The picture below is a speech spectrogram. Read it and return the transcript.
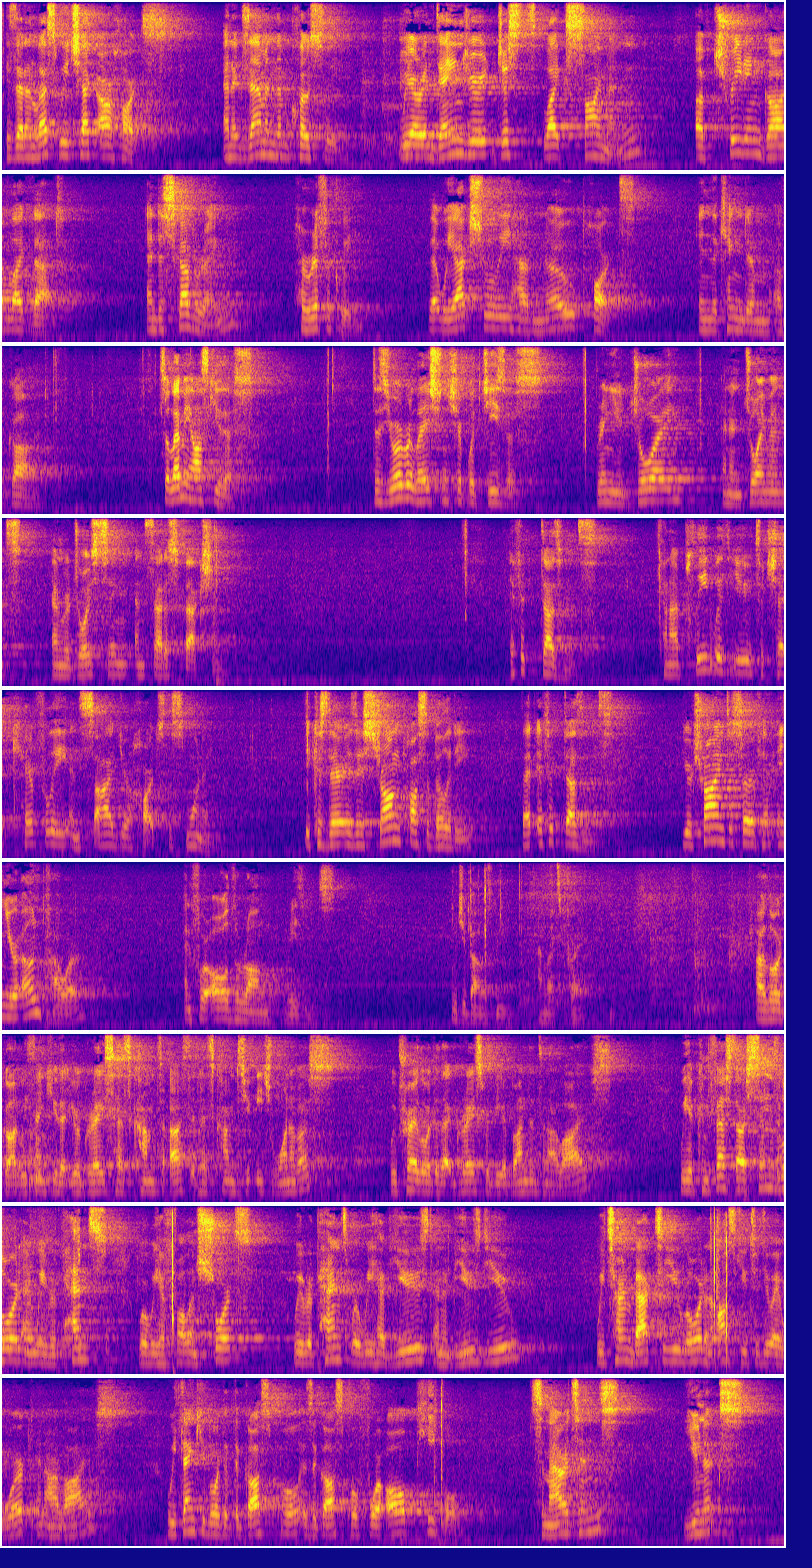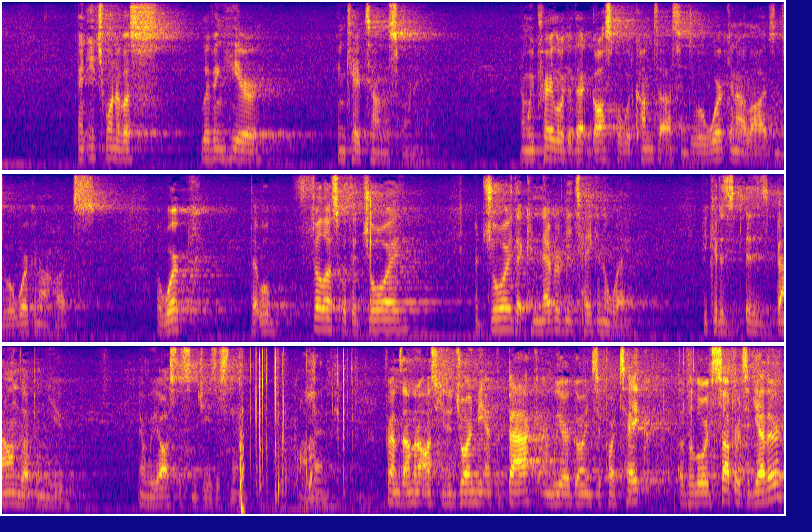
is that unless we check our hearts, and examine them closely, we are in danger, just like Simon, of treating God like that and discovering horrifically that we actually have no part in the kingdom of God. So let me ask you this Does your relationship with Jesus bring you joy and enjoyment and rejoicing and satisfaction? If it doesn't, can I plead with you to check carefully inside your hearts this morning? Because there is a strong possibility that if it doesn't, you're trying to serve Him in your own power and for all the wrong reasons. Would you bow with me and let's pray? Our Lord God, we thank you that your grace has come to us, it has come to each one of us. We pray, Lord, that that grace would be abundant in our lives. We have confessed our sins, Lord, and we repent where we have fallen short. We repent where we have used and abused you. We turn back to you, Lord, and ask you to do a work in our lives. We thank you, Lord, that the gospel is a gospel for all people Samaritans, eunuchs, and each one of us living here in Cape Town this morning. And we pray, Lord, that that gospel would come to us and do a work in our lives and do a work in our hearts. A work that will fill us with a joy, a joy that can never be taken away because it is bound up in you. And we ask this in Jesus' name. Amen. Friends, I'm going to ask you to join me at the back, and we are going to partake of the Lord's Supper together.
